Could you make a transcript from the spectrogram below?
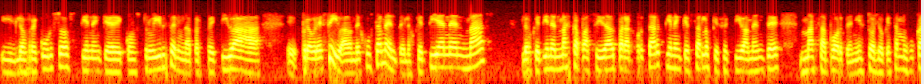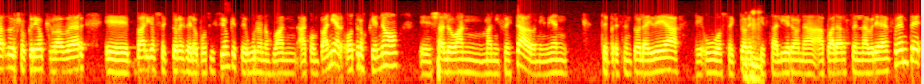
Y los recursos tienen que construirse en una perspectiva eh, progresiva, donde justamente los que tienen más los que tienen más capacidad para aportar tienen que ser los que efectivamente más aporten. Y esto es lo que estamos buscando. Yo creo que va a haber eh, varios sectores de la oposición que seguro nos van a acompañar, otros que no, eh, ya lo han manifestado, ni bien se presentó la idea, eh, hubo sectores que salieron a, a pararse en la vereda de enfrente.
